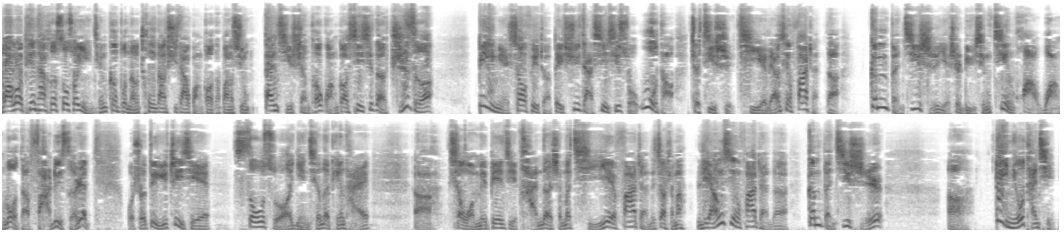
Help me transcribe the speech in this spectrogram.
网络平台和搜索引擎更不能充当虚假广告的帮凶，担起审核广告信息的职责，避免消费者被虚假信息所误导。这既是企业良性发展的。根本基石也是履行净化网络的法律责任。我说，对于这些搜索引擎的平台，啊，像我们编辑谈的什么企业发展的叫什么良性发展的根本基石，啊，对牛弹琴，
